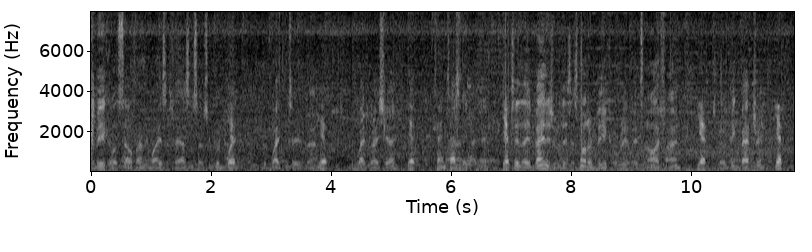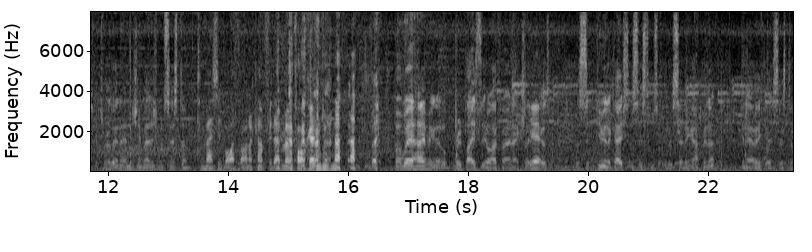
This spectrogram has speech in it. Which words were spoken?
The vehicle itself only weighs a thousand, so it's a good weight, good weight to uh, Yep. good weight ratio. Yep. Fantastic. Yeah. Yep. To the advantage of this, it's not a vehicle really. It's an iPhone. Yep. It's got a big battery. Yep. So it's really an energy management system. It's a massive iPhone. I can't fit that in my pocket. But, but we're hoping it'll replace the iPhone actually Yeah. because the communication systems that we'll be setting up in it, in our ecosystem,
